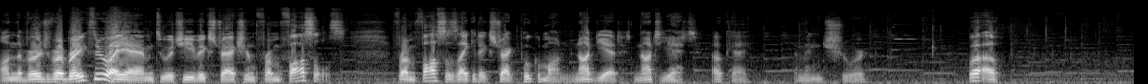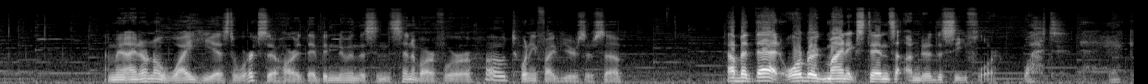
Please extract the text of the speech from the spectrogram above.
On the verge of a breakthrough I am to achieve extraction from fossils. From fossils I could extract Pokemon. Not yet. Not yet. Okay. I mean, sure. Uh-oh. I mean, I don't know why he has to work so hard. They've been doing this in Cinnabar for, oh, 25 years or so. How about that? Oreburgh Mine extends under the seafloor. What the heck?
